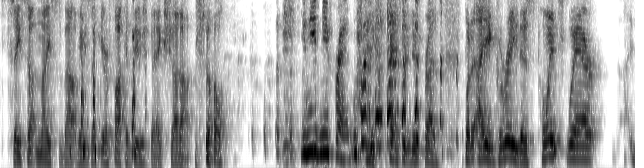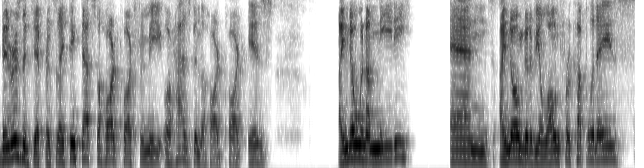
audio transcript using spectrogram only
"Say something nice about me," he's like, "You're a fucking douchebag. Shut up." So you need new friends. need new friends. But I agree. There's points where there is a difference, and I think that's the hard part for me, or has been the hard part. Is I know when I'm needy, and I know I'm going to be alone for a couple of days,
